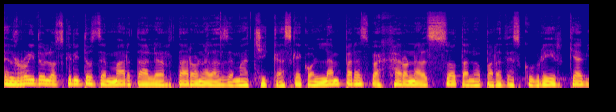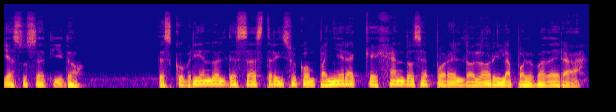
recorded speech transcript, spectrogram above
El ruido y los gritos de Marta alertaron a las demás chicas que con lámparas bajaron al sótano para descubrir qué había sucedido, descubriendo el desastre y su compañera quejándose por el dolor y la polvadera.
